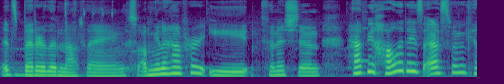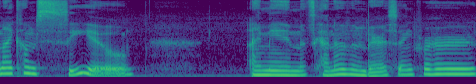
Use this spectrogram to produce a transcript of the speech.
it's better than nothing. So I'm gonna have her eat. Finish soon. Happy holidays, Aspen. Can I come see you? I mean, it's kind of embarrassing for her.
